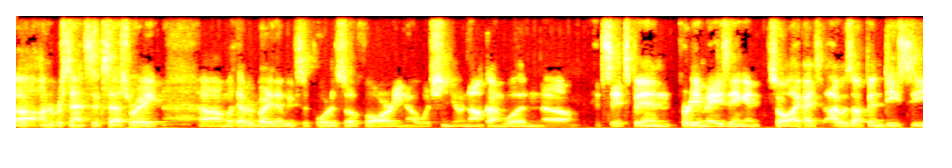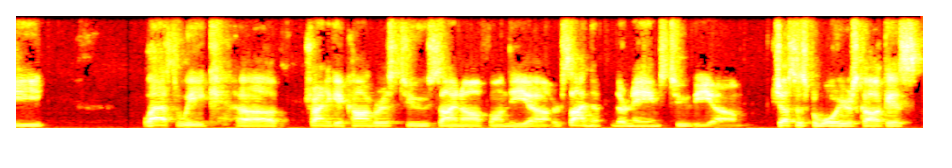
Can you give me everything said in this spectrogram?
uh, 100% success rate um, with everybody that we've supported so far. You know, which you know, knock on wood, and um, it's it's been pretty amazing. And so, like, I, I was up in DC last week uh, trying to get Congress to sign off on the uh, or sign the, their names to the um, Justice for Warriors caucus.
